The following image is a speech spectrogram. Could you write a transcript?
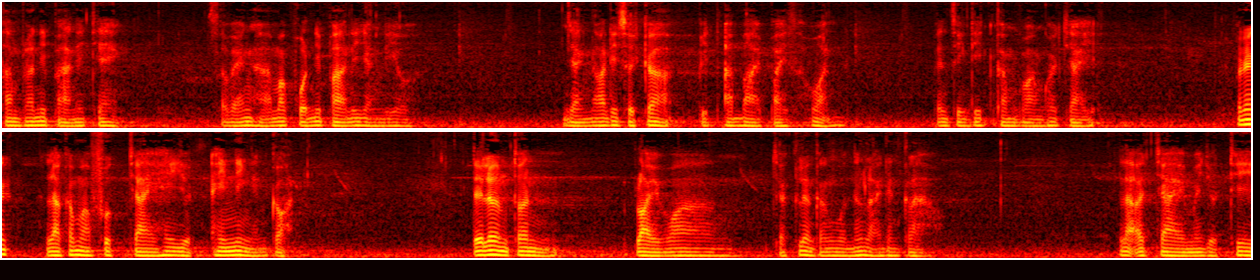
ทำพระนิพพานให้แจ้ง แสวงหามรรคผลนิพพานนี้อย่างเดียว อย่างน้อยที่สุดก็ปิดอบายไปสวรรค์ เป็นสิ่งที่ทำความเข้าใจ เพราะนั้นเราก็มาฝึกใจให้หยุดให้นิ่งกันก่อน ได้เริ่มต้นปล่อยวางจากเรื่องกังวลทั้งหลายดังกล่าว และเอาใจมาหยุดที่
